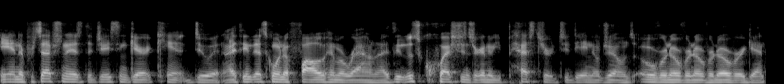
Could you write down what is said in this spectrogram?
And the perception is that Jason Garrett can't do it. I think that's going to follow him around. I think those questions are going to be pestered to Daniel Jones over and over and over and over again.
